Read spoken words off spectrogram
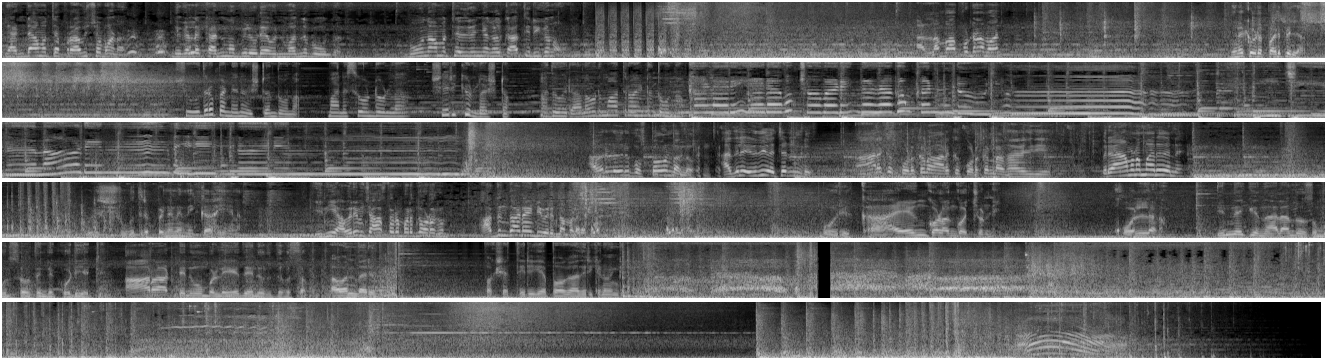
രണ്ടാമത്തെ പ്രാവശ്യമാണ് നിങ്ങളുടെ കൺമുമ്പിലൂടെ അവൻ വന്നു പോകുന്നത്. മൂന്നാമത്തേതിന് ഞങ്ങൾ കാത്തിരിക്കണോ? കള്ളം പാപ്പുട്ട മോൻ. നിനക്കിവിടെ പഠിപ്പില്ല? ശൂദ്ര പെണ്ണിനും ഇഷ്ടം തോന്നാം. മനസ്സുകൊണ്ടുള്ള ശരിക്കുള്ള ഇഷ്ടം. അത് ഒരാളോട് മാത്രമായിട്ടും തോന്നാം. കളരിയടവും ചുവടിനഴകും കണ്ടു. പുസ്തകം ഉണ്ടല്ലോ അതിൽ എഴുതി വെച്ചിട്ടുണ്ട്. ആരൊക്കെ കൊടുക്കണം ആരൊക്കെ കൊടുക്കണ്ട. ബ്രാഹ്മണന്മാര് തന്നെ. ഒരു ശൂദ്രപ്പെണ്ണിനെ നിക്കാഹ് ചെയ്യണം. ഇനി അവരും ശാസ്ത്രം പറഞ്ഞു തുടങ്ങും. അതും കാണേണ്ടി വരും നമ്മൾ. ഒരു കായംകുളം കൊച്ചുണ്ണി. കൊല്ലണം. ഇന്നേക്ക് നാലാം ദിവസം ഉത്സവത്തിന്റെ കൊടിയേറ്റ്. ആറാട്ടിന് മുമ്പുള്ള ഏതേലും ഒരു ദിവസം. അവൻ വരും. പക്ഷെ തിരികെ പോകാതിരിക്കണമെങ്കിൽ.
